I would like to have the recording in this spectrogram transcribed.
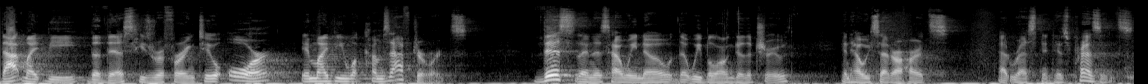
That might be the this he's referring to, or it might be what comes afterwards. This, then, is how we know that we belong to the truth and how we set our hearts at rest in his presence.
